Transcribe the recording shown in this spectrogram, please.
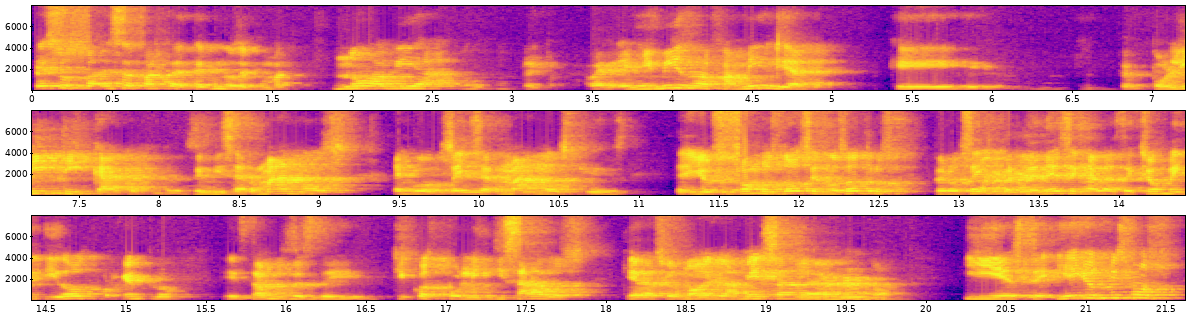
esos, esa falta de términos de combate, no había un. A ver, en mi misma familia, que eh, política, con mis hermanos, tengo seis hermanos, que ellos somos 12 nosotros, pero seis pertenecen a la sección 22, por ejemplo, estamos desde chicos politizados, quieras o no, en la mesa, Claro. ¿no? Y, este, y ellos mismos,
